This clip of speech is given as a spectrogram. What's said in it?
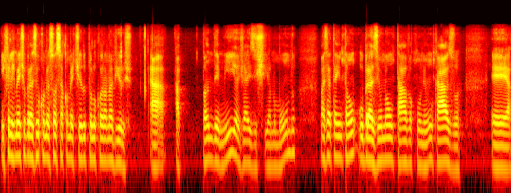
infelizmente o Brasil começou a ser acometido pelo coronavírus. A, a pandemia já existia no mundo, mas até então o Brasil não estava com nenhum caso é,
